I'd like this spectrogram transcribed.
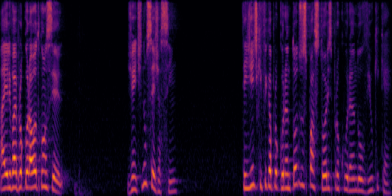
Aí ele vai procurar outro conselho. Gente, não seja assim. Tem gente que fica procurando, todos os pastores procurando ouvir o que quer.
